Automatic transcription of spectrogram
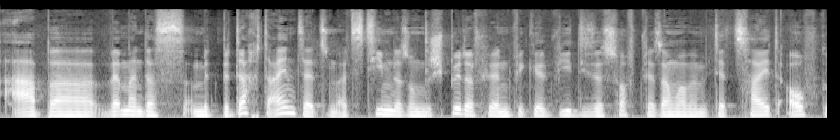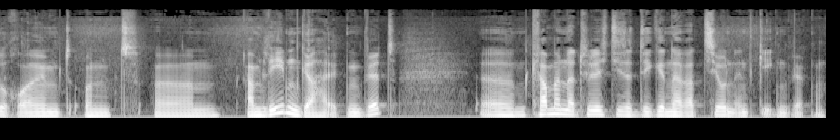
aber wenn man das mit Bedacht einsetzt und als Team da so ein Gespür dafür entwickelt, wie diese Software, sagen wir mal, mit der Zeit aufgeräumt und ähm, am Leben gehalten wird, ähm, kann man natürlich dieser Degeneration entgegenwirken.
